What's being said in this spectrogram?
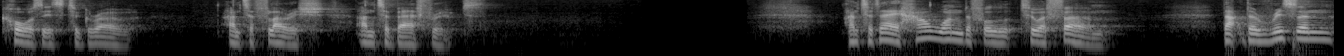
causes to grow and to flourish and to bear fruit. And today, how wonderful to affirm that the risen,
